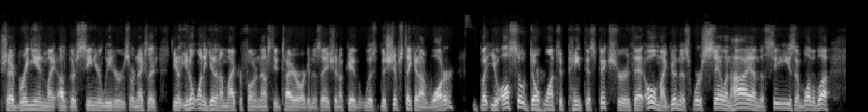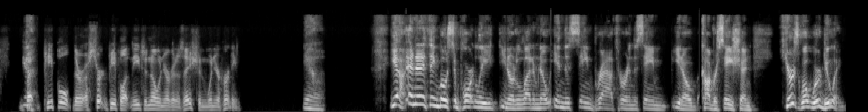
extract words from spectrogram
should I bring in my other senior leaders or next layer? You know, you don't want to get on a microphone and announce the entire organization. Okay, the, the ship's taken on water, but you also don't want to paint this picture that, oh my goodness, we're sailing high on the seas and blah blah blah. Yeah. But people, there are certain people that need to know in your organization when you're hurting. Yeah. Yeah. And I think most importantly, you know, to let them know in the same breath or in the same, you know, conversation, here's what we're doing.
